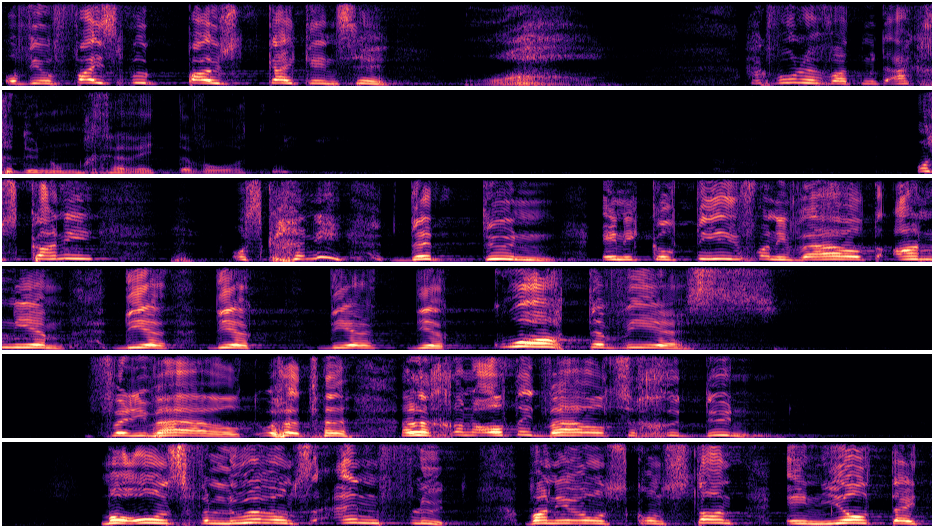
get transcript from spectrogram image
of jou Facebook post kyk en sê, Wow. Ek wonder wat moet ek gedoen om gered te word nie. Ons kan nie ons kan nie dit doen en die kultuur van die wêreld aanneem deur deur deur deur kwaad te wees vir die wêreld. Hulle gaan altyd wêreldse goed doen. Maar ons verloor ons invloed wanneer ons konstant en heeltyd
